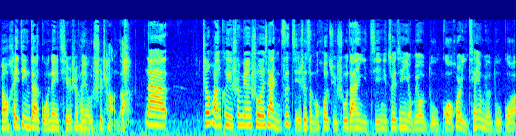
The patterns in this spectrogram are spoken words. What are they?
然后黑镜在国内其实是很有市场的。那甄嬛可以顺便说一下你自己是怎么获取书单，以及你最近有没有读过，或者以前有没有读过？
